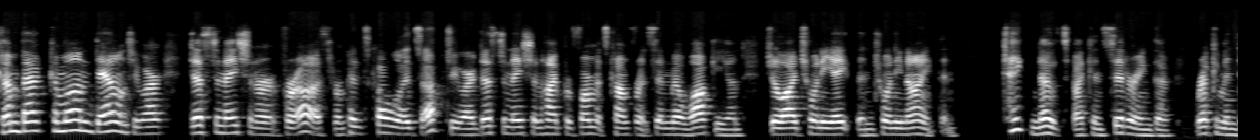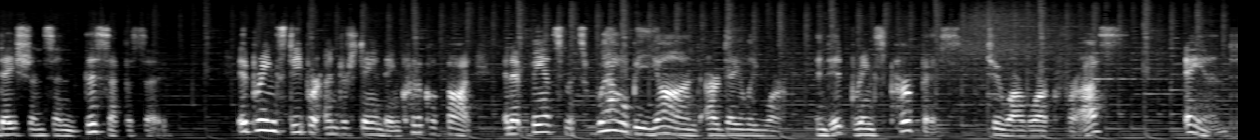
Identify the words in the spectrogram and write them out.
come back, come on down to our destination, or for us from Pensacola, it's up to our destination high performance conference in Milwaukee on July 28th and 29th. And take notes by considering the recommendations in this episode. It brings deeper understanding, critical thought, and advancements well beyond our daily work. And it brings purpose to our work for us and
